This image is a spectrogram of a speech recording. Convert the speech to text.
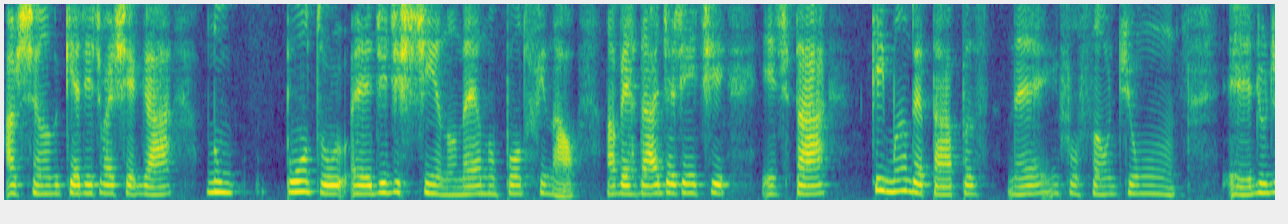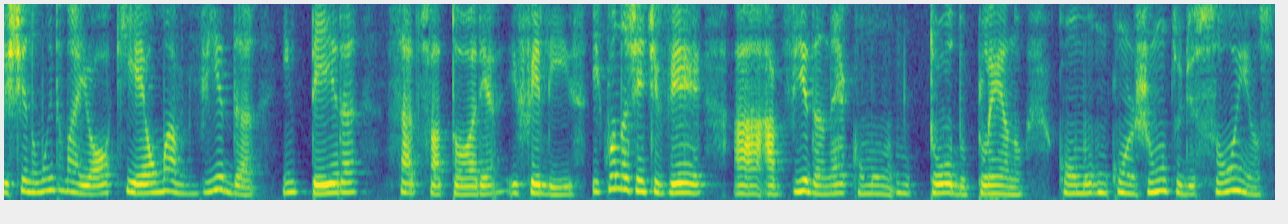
achando que a gente vai chegar num ponto é, de destino, né? no ponto final. Na verdade, a gente está queimando etapas né? em função de um, é, de um destino muito maior, que é uma vida inteira satisfatória e feliz. E quando a gente vê a, a vida né, como um, todo pleno, como um conjunto de sonhos,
